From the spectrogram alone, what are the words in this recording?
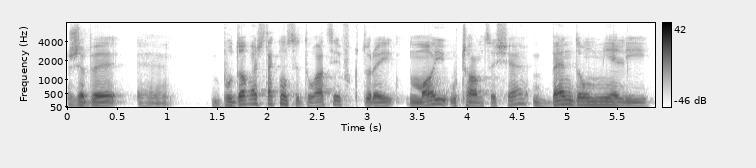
żeby y, budować taką sytuację, w której moi uczący się będą mieli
